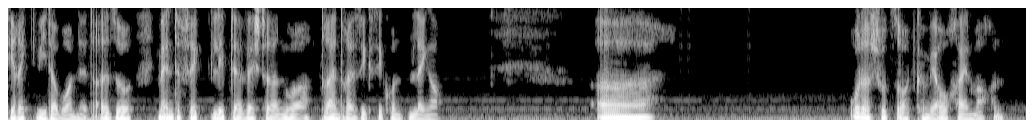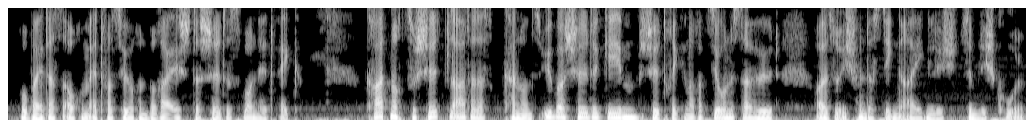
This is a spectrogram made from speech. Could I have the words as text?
direkt wieder one-hit. Also im Endeffekt lebt der Wächter dann nur 33 Sekunden länger. Äh, oder Schutzort können wir auch reinmachen. Wobei das auch im etwas höheren Bereich, das Schild ist One-Hit weg. Gerade noch zu Schildlader, das kann uns Überschilde geben, Schildregeneration ist erhöht, also ich finde das Ding eigentlich ziemlich cool.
